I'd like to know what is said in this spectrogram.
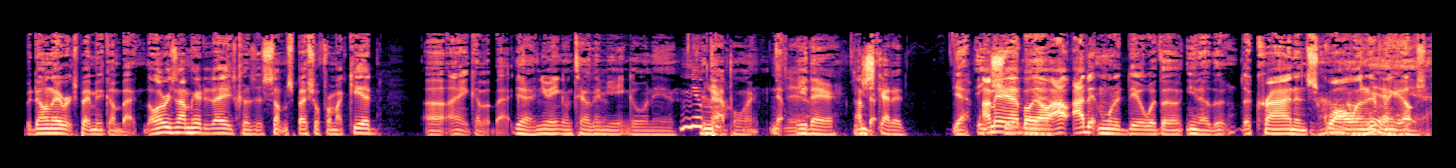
but don't ever expect me to come back. The only reason I'm here today is because it's something special for my kid. Uh, I ain't coming back." yeah, and you ain't going to tell them you ain't going in Yep. at that point. No. You there. You I'm just got to. Yeah, Eat I mean, shit, well, yeah. I, I didn't want to deal with the you know the the crying and squalling and yeah, everything else, yeah.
